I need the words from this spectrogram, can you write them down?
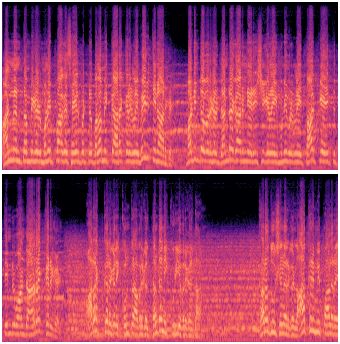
அண்ணன் தம்பிகள் முனைப்பாக செயல்பட்டு பலமிக்க அரக்கர்களை வீழ்த்தினார்கள். மடிந்தவர்கள் தண்டகாரண்ய ரிஷிகளை முனிவர்களை தாக்கி அழித்து தின்று வாழ்ந்த அரக்கர்கள். அரக்கர்களை கொன்ற அவர்கள் தண்டனைக்குரியவர்கள் தான் கரதூஷணர்கள் ஆக்கிரமிப்பாளரை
